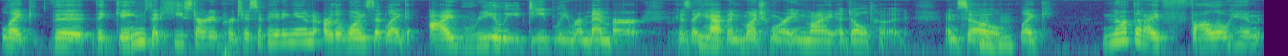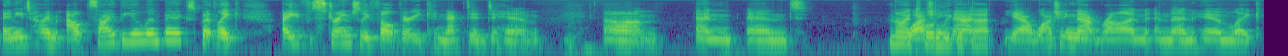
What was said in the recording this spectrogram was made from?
like the the games that he started participating in are the ones that like I really deeply remember because they happened much more in my adulthood. And so like not that I follow him anytime outside the Olympics, but like I've strangely felt very connected to him. Um and and No, I totally that, get that. Yeah, watching that run and then him like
